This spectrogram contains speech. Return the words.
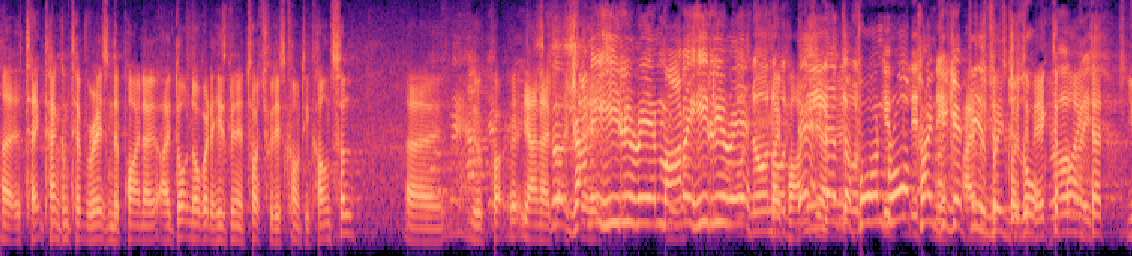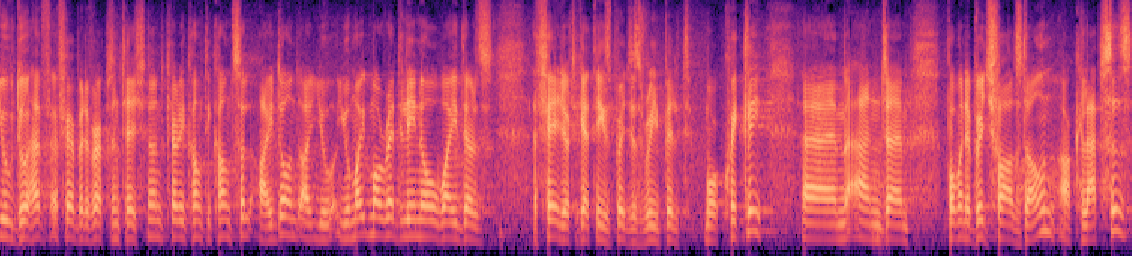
uh, thank, thank him for raising the point. I, I don't know whether he's been in touch with his county council. Uh, yeah, and I'd- So Johnny Healy-Rae and Maura Healy-Rae, No, no, no, they, please, they have the phone give the broke trying to litany. get I these was just bridges going to make the point right. that you do have a fair bit of representation on Kerry County Council. I don't. Uh, you, you might more readily know why there's a failure to get these bridges rebuilt more quickly. Um, and um, but when a bridge falls down or collapses,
